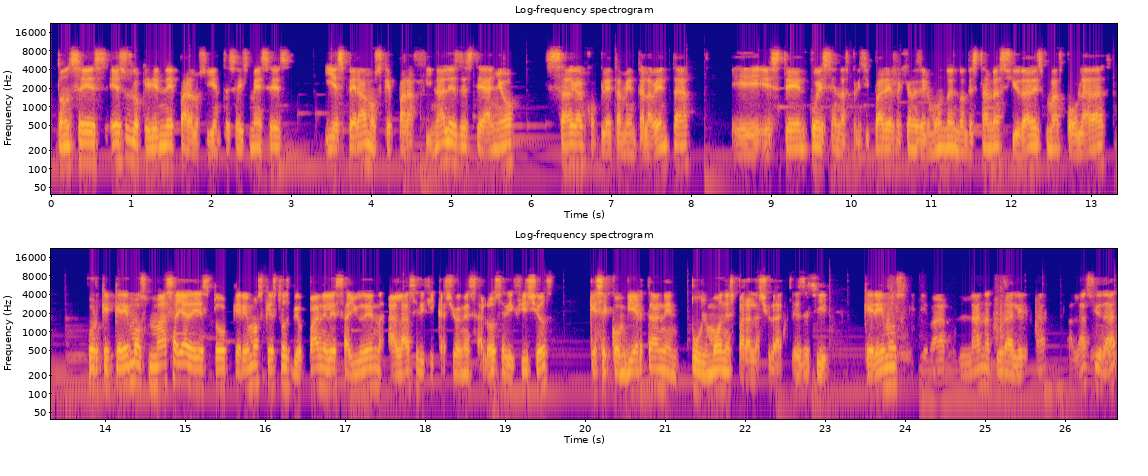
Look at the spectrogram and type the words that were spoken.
Entonces, eso es lo que viene para los siguientes seis meses y esperamos que para finales de este año salgan completamente a la venta, eh, estén pues en las principales regiones del mundo en donde están las ciudades más pobladas, porque queremos más allá de esto, queremos que estos biopaneles ayuden a las edificaciones, a los edificios, que se conviertan en pulmones para la ciudad. Es decir, queremos llevar la naturaleza a la ciudad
